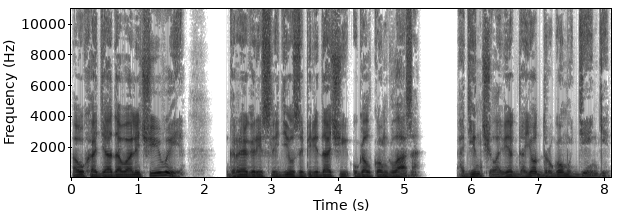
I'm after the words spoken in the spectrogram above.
а уходя давали чаевые. Грегори следил за передачей уголком глаза. Один человек дает другому деньги,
